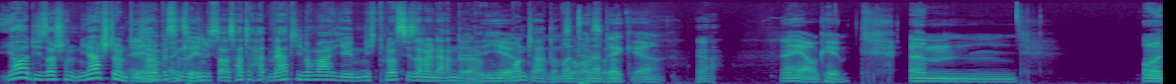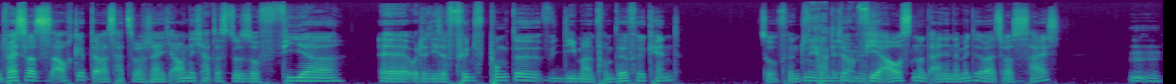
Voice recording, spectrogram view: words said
Ja, die sah schon, ja stimmt, die Ja, sah ein bisschen so okay. ähnlich so aus. Hatte, hat, wer hat die nochmal? Hier, nicht Knossi, sondern der andere. Hier, Monta hat doch Montana sowas, Black, ja. Oder? Ja. Naja, okay. Ähm, und weißt du, was es auch gibt? Aber das hast du wahrscheinlich auch nicht. Hattest du so vier äh, oder diese fünf Punkte, die man vom Würfel kennt? So fünf Nee, hatte ich Punkte, auch nicht. vier außen und eine in der Mitte. Weißt du, was das heißt? Mhm.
